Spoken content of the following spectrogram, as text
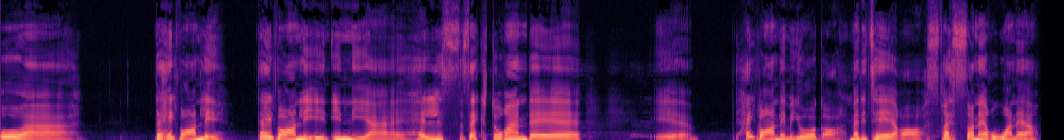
og eh, det er helt vanlig. Det er helt vanlig inn, inn i helsesektoren. Det er eh, helt vanlig med yoga. Meditere, stresse ned, roe ned.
